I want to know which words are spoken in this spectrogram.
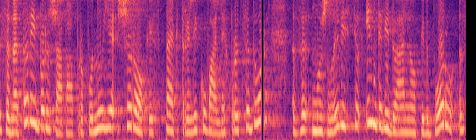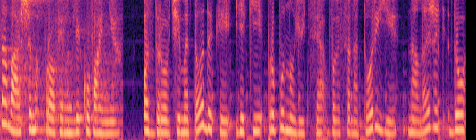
Санаторій Боржава пропонує широкий спектр лікувальних процедур з можливістю індивідуального підбору за вашим профілем лікування. Оздоровчі методики, які пропонуються в санаторії, належать до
